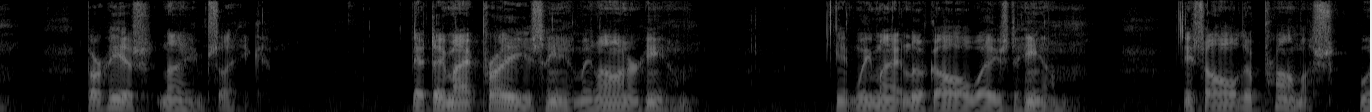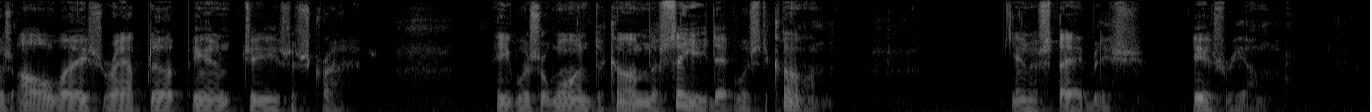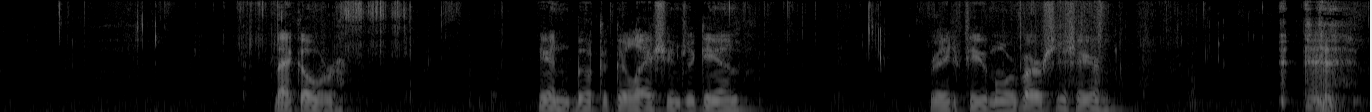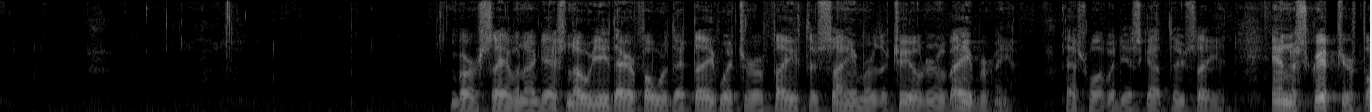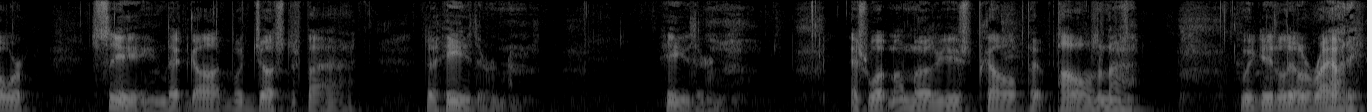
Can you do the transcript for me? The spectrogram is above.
for his name's sake, that they might praise him and honor him, and we might look always to him. It's all the promise was always wrapped up in Jesus Christ. He was the one to come, the seed that was to come and establish Israel. Back over in the book of Galatians again. Read a few more verses here. Verse 7, I guess, Know ye therefore that they which are of faith the same are the children of Abraham. That's what we just got through saying. In the scripture for seeing that God would justify the heathen. Heathen. That's what my mother used to call Paul and I. We'd get a little rowdy.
